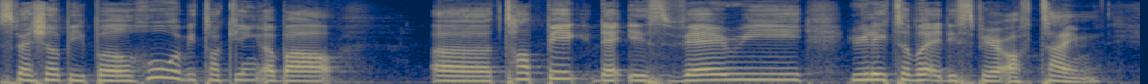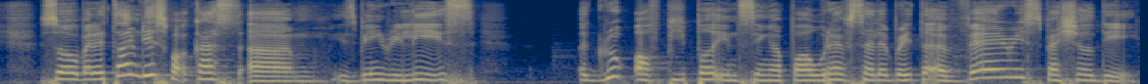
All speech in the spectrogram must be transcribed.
special people who will be talking about a topic that is very relatable at this period of time. So, by the time this podcast um, is being released, a group of people in Singapore would have celebrated a very special day.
